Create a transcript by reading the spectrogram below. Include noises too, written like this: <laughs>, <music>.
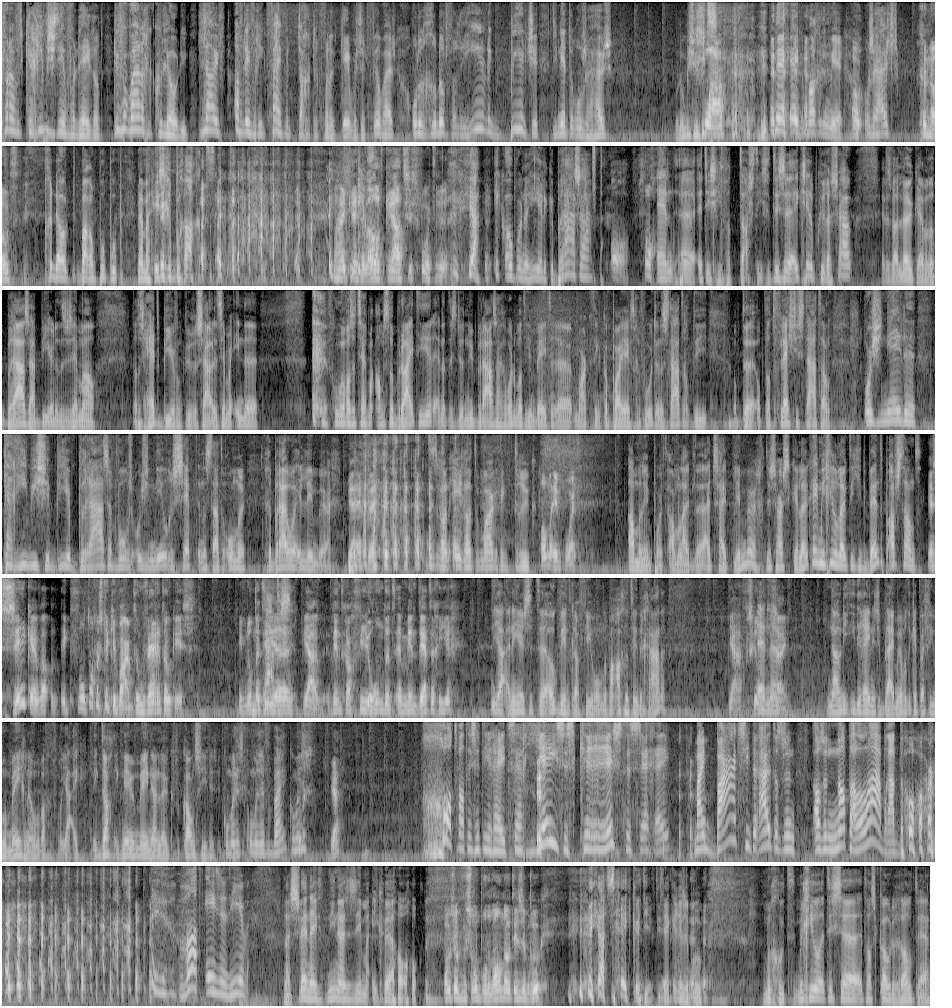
vanaf het Caribische deel van Nederland, de voormalige kolonie. Live, aflevering 85 van het Gamers het Filmhuis. Onder het genot van een heerlijk biertje die net door onze huis... Hoe noem je zoiets? Slaaf, <laughs> Nee, dat mag niet meer. Oh. Onze huisgenoot genoot. Baran Poepoep naar mij is gebracht. <laughs> Maar hij kreeg er wel wat kraaltjes voor terug. ja, ik open een heerlijke braza. Oh. Och. En eh, het is hier fantastisch. Het is, eh, ik zit op Curaçao. Het is wel leuk, hè? Want dat braza bier, dat is dus helemaal... Dat is het bier van Curaçao. Dat is zeg maar in de... <clears throat> Vroeger was het zeg maar Amstel Bright hier. En dat is er nu Braza geworden. Omdat hij een betere marketingcampagne heeft gevoerd. En dan staat er op, die, op, de, op dat flesje staat dan... Originele Caribische bier Braza volgens origineel recept. En dan staat eronder... Gebrouwen in Limburg. Ja, echt hè. <laughs> Het is gewoon één grote marketingtruc. Allemaal import. Allemaal import. Allemaal uit, eh, uit Zuid-Limburg. Dus hartstikke leuk. Hey Michiel, leuk dat je er bent op afstand. Jazeker. Ik voel toch een stukje warmte, hoe ver het ook is. Ik bedoel, met die Ja, is- eh, ja, windkracht 400 en min 30 hier. Ja, en hier zit eh, ook windkracht 400, maar 28 graden. Ja, verschil En, moet er eh, zijn. Nou, niet iedereen is er blij mee, want ik heb even iemand meegenomen. Wacht even. Ja, ik, ik dacht, ik neem hem mee naar een leuke vakantie. Dus kom eens, kom eens even bij. Kom Kom eens. eens. Ja? God, wat is het hier heet, zeg. Jezus Christus, zeg, hé. Mijn baard ziet eruit als een, als een natte labrador. <laughs> wat is het hier... Nou, Sven heeft het niet naar zijn zin, maar ik wel. <laughs> Oh, zo'n verschrompelde walnoot in zijn broek. <laughs> ja, zeker. Die heeft hij zeker in zijn broek. Maar goed, Michiel, het, is, eh, het was code rood, hè?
